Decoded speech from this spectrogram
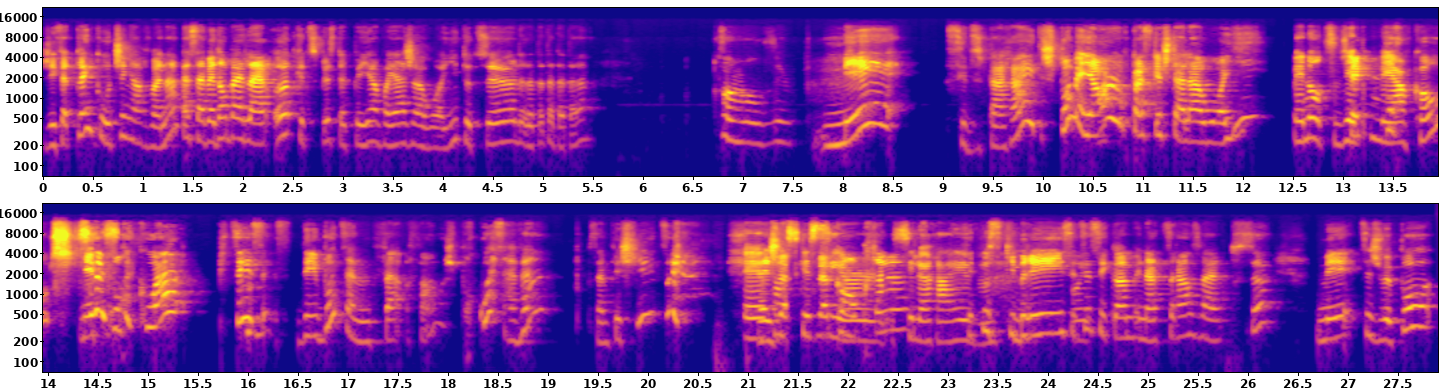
j'ai fait plein de coaching en revenant parce que ça avait donc bien de l'air hot que tu puisses te payer un voyage à Hawaï toute seule, ta, ta, ta, ta, ta. Oh mon Dieu! Mais c'est du paraître. Je suis pas meilleure parce que j'étais allée à Hawaï. Mais non, tu deviens pas que une meilleure coach. Mais pourquoi? Puis tu sais, c'est- des bouts, ça me fâche. Pourquoi ça vend? Ça me fait chier, tu sais. Euh, je- parce que je c'est comprends. un- c'est le C'est rêve. tout ce qui brille, c'est Oui. c'est comme une attirance vers tout ça. Mais tu sais, je veux pas...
